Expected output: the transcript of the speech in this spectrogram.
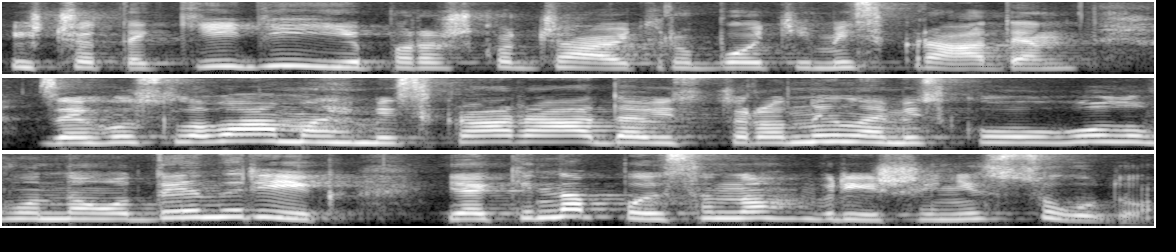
і що такі дії перешкоджають роботі міськради. За його словами, міська рада відсторонила міського голову на один рік, як і написано в рішенні суду.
